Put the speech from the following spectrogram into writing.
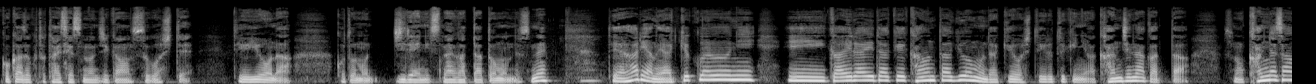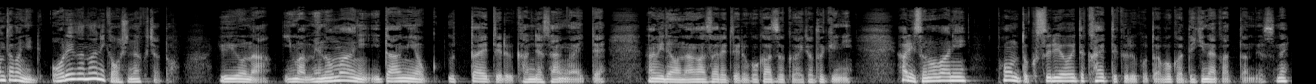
ご家族と大切な時間を過ごして、っていうようなことの事例につながったと思うんですね。で、やはりあの薬局に、えー、外来だけカウンター業務だけをしているときには感じなかった、その患者さんのために俺が何かをしなくちゃと。いうような、今目の前に痛みを訴えている患者さんがいて、涙を流されているご家族がいたときに、やはりその場にポンと薬を置いて帰ってくることは僕はできなかったんですね。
